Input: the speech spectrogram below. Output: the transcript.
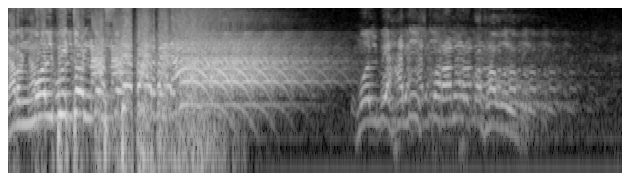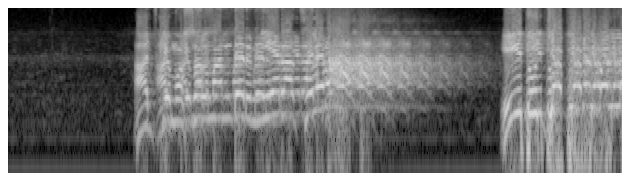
কারণ মলবি তো নাচতে পারবে না। মলবি হাদিস কোরআনের কথা বলবে। আজকে মুসলমানদের মেয়েরা ছেলেরা ঈদ উদযাপন করল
